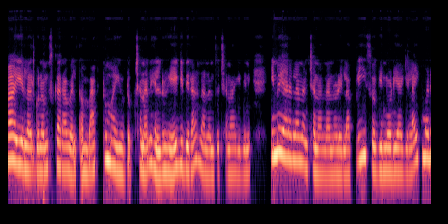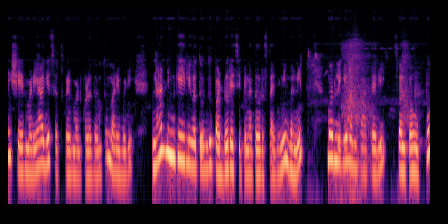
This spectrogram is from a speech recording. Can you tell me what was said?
ಹಾಯ್ ಎಲ್ಲರಿಗೂ ನಮಸ್ಕಾರ. Welcome back to my YouTube channel. ಎಲ್ಲರೂ ಹೇಗಿದ್ದೀರಾ? ನಾನಂತೂ ಚೆನ್ನಾಗಿದ್ದೀನಿ. ಇನ್ನು ಯಾರೆಲ್ಲ ನನ್ನ ಚಾನಲ್ನ ನೋಡಿಲ್ಲ, ಪ್ಲೀಸ್ ಹೋಗಿ ನೋಡಿ. ಹಾಗೆ ಲೈಕ್ ಮಾಡಿ, ಶೇರ್ ಮಾಡಿ, ಹಾಗೆ ಸಬ್ಸ್ಕ್ರೈಬ್ ಮಾಡ್ಕೊಳ್ಳೋದಂತೂ ಮರಿಬೇಡಿ. ನಾನು ನಿಮಗೆ ಇಲ್ಲಿ ಇವತ್ತೊಂದು ಪಡ್ಡು ರೆಸಿಪಿನ ತೋರಿಸ್ತಾ ಇದ್ದೀನಿ. ಬನ್ನಿ. ಮೊದಲಿಗೆ ಒಂದು ಪಾತ್ರೆಯಲ್ಲಿ ಸ್ವಲ್ಪ ಉಪ್ಪು,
